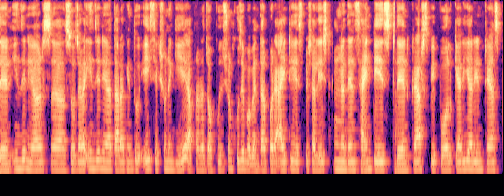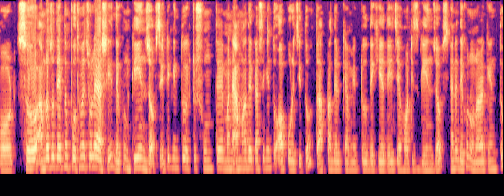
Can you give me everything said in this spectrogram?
then engineers so যারা ইঞ্জিনিয়ার তারা কিন্তু এই সেকশনে গিয়ে আপনারা জব পজিশন খুঁজে পাবেন। তারপরে IT specialist then scientist then crafts people career in transport so আমরা যদি একদম প্রথমে চলে আসি, দেখুন গ্রিন জবস এটি কিন্তু একটু শুনতে মানে আমাদের কাছে কিন্তু অপরিচিত। তো আপনাদেরকে আমি একটু দেখিয়ে দিই যে হোয়াট ইজ গ্রিন জবস এখানে দেখুন, ওনারা কিন্তু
